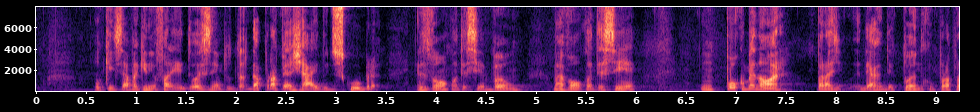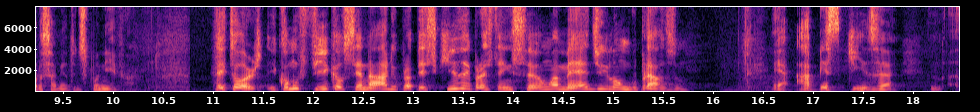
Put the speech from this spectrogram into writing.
o que a gente estava aqui. Eu falei dois exemplos da própria JAI e do Descubra. Eles vão acontecer? Vão. Mas vão acontecer um pouco menor, para adequando com o próprio orçamento disponível. Reitor, e como fica o cenário para pesquisa e para extensão a médio e longo prazo? É, a pesquisa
